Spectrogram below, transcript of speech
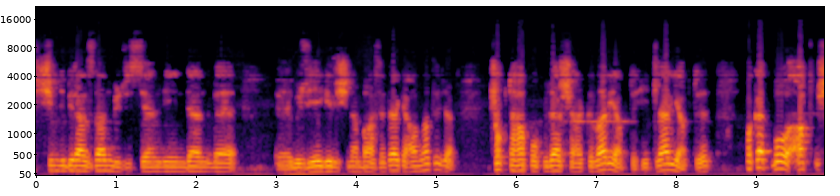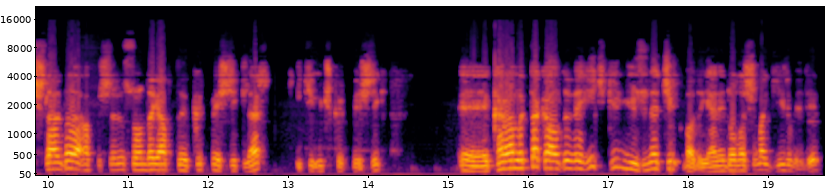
şimdi birazdan müzisyenliğinden ve e, müziğe girişinden bahsederken anlatacağım. Çok daha popüler şarkılar yaptı, hitler yaptı. Fakat bu 60'larda 60'ların sonunda yaptığı 45'likler 2-3 45'lik e, karanlıkta kaldı ve hiç gün yüzüne çıkmadı. Yani dolaşıma girmedi.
